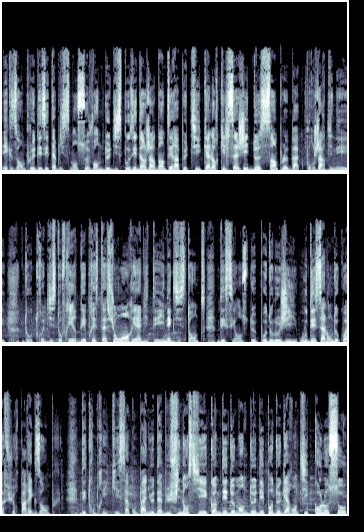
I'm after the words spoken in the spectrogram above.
Exemple, des établissements se vantent de disposer d'un jardin thérapeutique alors qu'il s'agit de simples bacs pour jardiner. D'autres disent offrir des prestations en réalité inexistantes, des séances de podologie ou des salons de coiffure par exemple. Des tromperies qui s'accompagnent d'abus financiers comme des demandes de dépôt de garantie colossaux,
